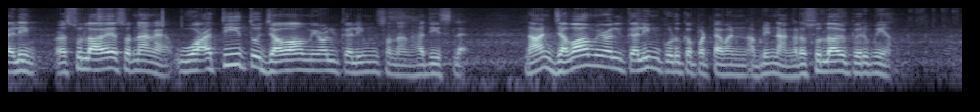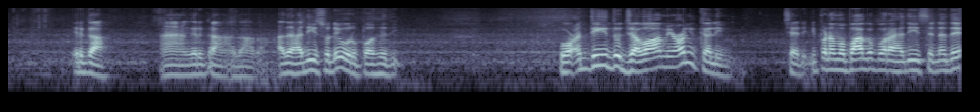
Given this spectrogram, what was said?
கலீம். ரசூல்லாவே சொன்னாங்க வத்தீத்து ஜவாமியோல் கலீம்னு சொன்னாங்க ஹதீஸில். நான் ஜவாமியோல் கலீம் கொடுக்கப்பட்டவன் அப்படின்னாங்க. ரசூல்லாவே பெருமையாக இருக்கா? ஆ அங்கே இருக்கா? அதான் அதான். அது ஹதீஸ் சொல்லி ஒரு பகுதி. வத்தீத்து ஜவாமியுல் கலீம். சரி இப்போ நம்ம பார்க்க போகிற ஹதீஸ் என்னது?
